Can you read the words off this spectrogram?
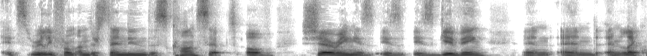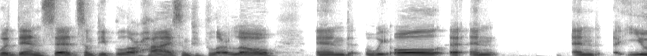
it's really from understanding this concept of sharing is is is giving and and and like what dan said some people are high some people are low and we all and and you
